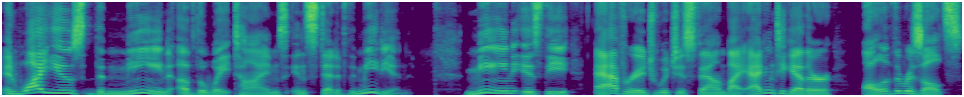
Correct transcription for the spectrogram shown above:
And why use the mean of the wait times instead of the median? Mean is the average, which is found by adding together all of the results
